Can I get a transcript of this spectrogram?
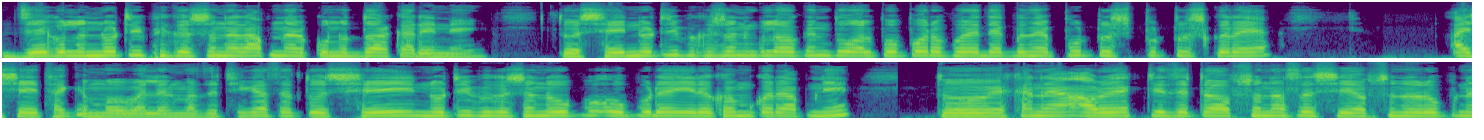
যেগুলো নোটিফিকেশনের আপনার কোনো দরকারই নেই। তো সেই নোটিফিকেশনগুলোও কিন্তু অল্প পরে পরে দেখবেন পুটুস পুটুস করে আইসাই থাকে মোবাইলের মাঝে, ঠিক আছে? তো সেই নোটিফিকেশনের উপরে এরকম করে আপনি, তো এখানে আরও একটি যেটা অপশন আছে, সেই অপশনের উপরে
